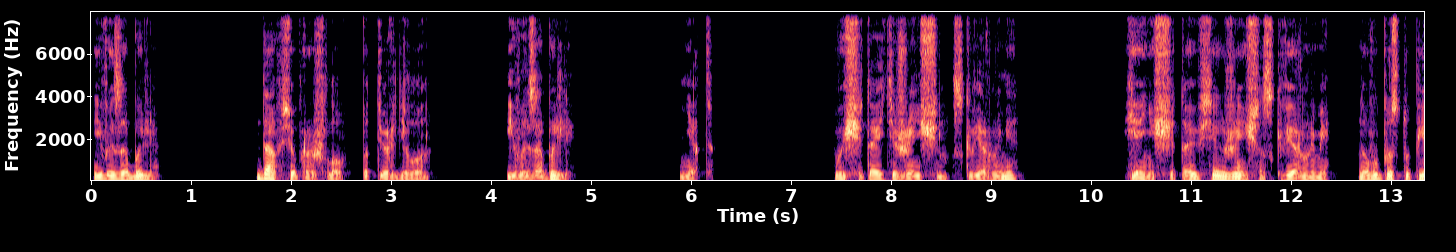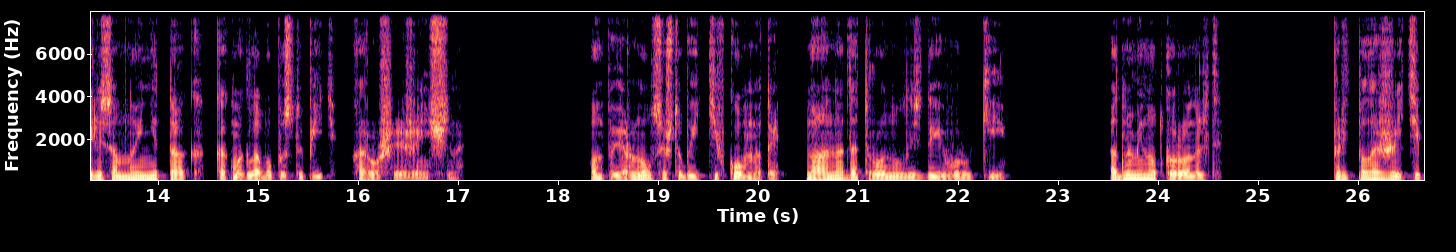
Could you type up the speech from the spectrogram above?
и вы забыли? Да, все прошло, подтвердил он. И вы забыли? Нет. Вы считаете женщин скверными? Я не считаю всех женщин скверными, но вы поступили со мной не так, как могла бы поступить хорошая женщина». Он повернулся, чтобы идти в комнаты, но она дотронулась до его руки. «Одну минутку, Рональд. Предположите,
